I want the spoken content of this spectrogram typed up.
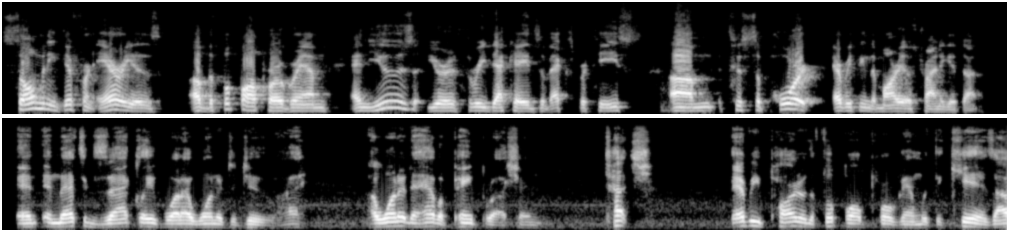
so many different areas of the football program and use your three decades of expertise um, to support everything that Mario is trying to get done. And and that's exactly what I wanted to do. I I wanted to have a paintbrush and touch every part of the football program with the kids. I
